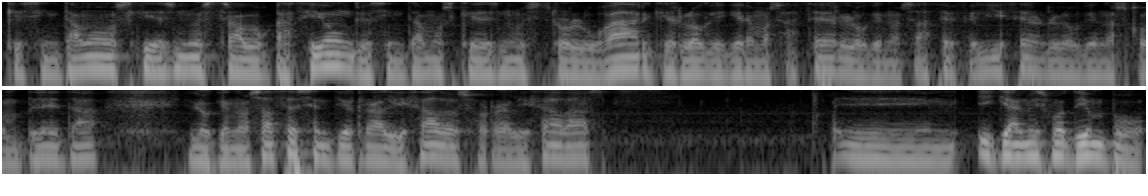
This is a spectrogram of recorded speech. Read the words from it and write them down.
que sintamos que es nuestra vocación, que sintamos que es nuestro lugar, que es lo que queremos hacer, lo que nos hace felices, lo que nos completa, lo que nos hace sentir realizados o realizadas. Eh, y que al mismo tiempo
